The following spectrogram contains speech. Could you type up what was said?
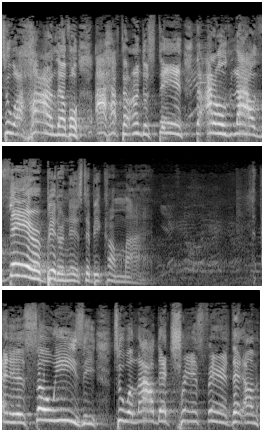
to a higher level. I have to understand that I don't allow their bitterness to become mine. And it is so easy to allow that transference, that um,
